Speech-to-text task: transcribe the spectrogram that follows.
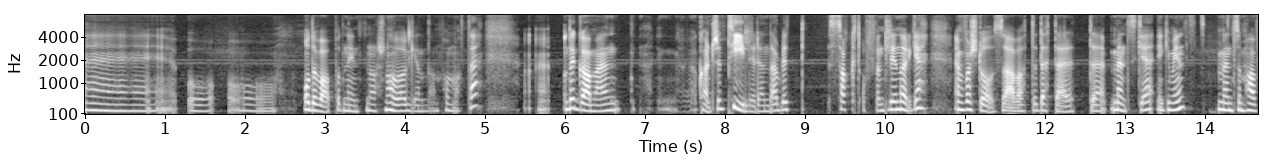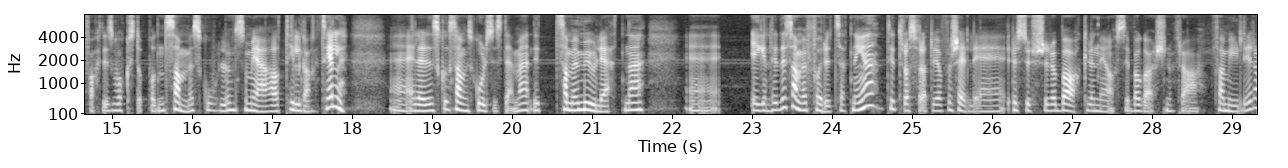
Eh, og, og, og det var på den internasjonale agendaen, på en måte. Eh, og det ga meg en, kanskje tidligere enn det har blitt sagt offentlig i Norge, en forståelse av at dette er et uh, menneske, ikke minst, men som har faktisk vokst opp på den samme skolen som jeg har hatt tilgang til. Uh, eller det samme skolesystemet, de samme mulighetene. Uh, egentlig de samme forutsetningene, til tross for at vi har forskjellige ressurser og bakgrunn med oss i bagasjen fra familier.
